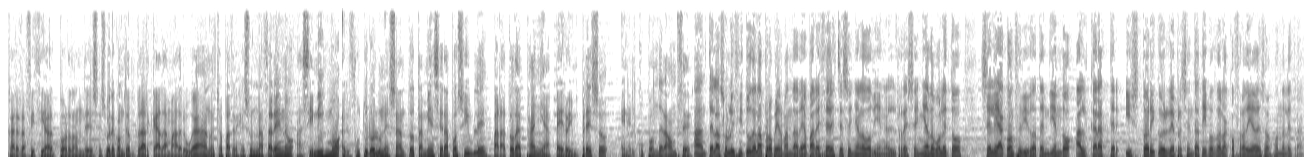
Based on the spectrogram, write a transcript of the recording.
carrera oficial por donde se suele contemplar cada madrugada a nuestro Padre Jesús Nazareno. Asimismo, el futuro lunes santo también será posible para toda España, pero impreso en el cupón de la 11. Ante la solicitud de la propia hermandad de aparecer este señalado bien el reseñado boleto, se le ha concedido atendiendo al carácter histórico y representativo de la cofradía de San Juan de Letrán.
